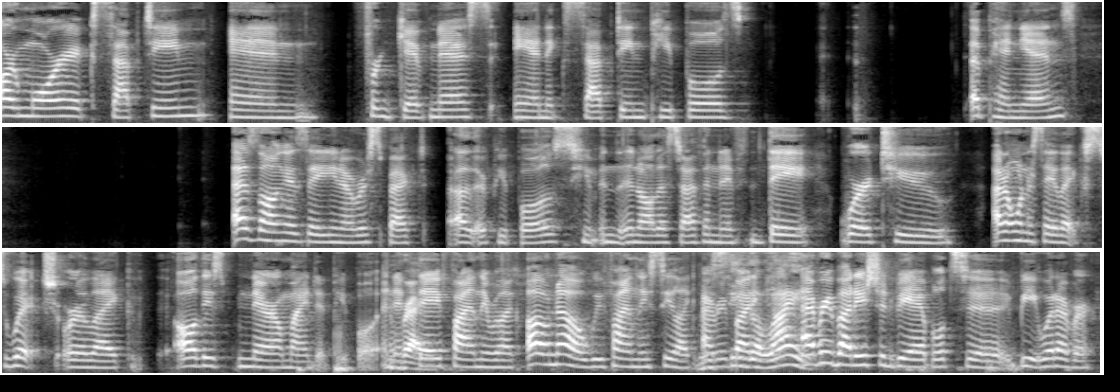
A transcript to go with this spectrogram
are more accepting and forgiveness and accepting people's opinions as long as they you know respect other people's human and all this stuff and if they were to i don't want to say like switch or like all these narrow-minded people and if Right. they finally were like oh no we finally see like see everybody light. everybody should be able to be whatever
